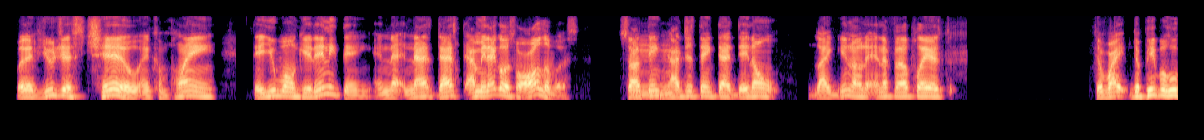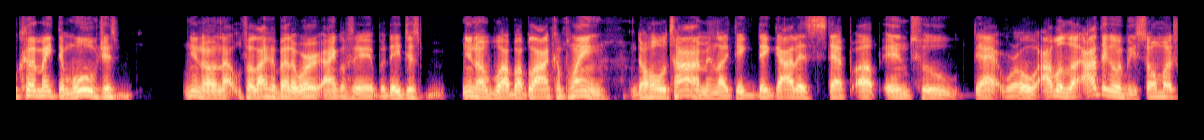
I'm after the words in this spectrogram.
But if you just chill and complain, then you won't get anything. And that and that, that's I mean that goes for all of us. So I think Mhm. I just think that they don't like, you know, the NFL players the right the people who could make the move just you know, not for lack of a better word, I ain't gonna say it, but they just, you know, blah blah blah and complain the whole time, and like they they gotta step up into that role. I would, lo- I think it would be so much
